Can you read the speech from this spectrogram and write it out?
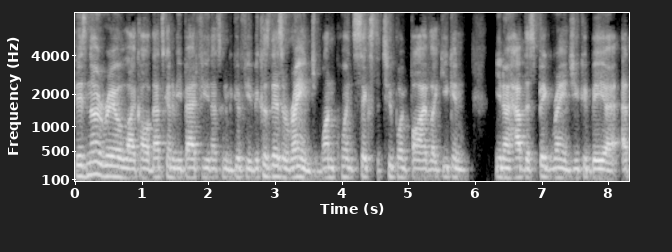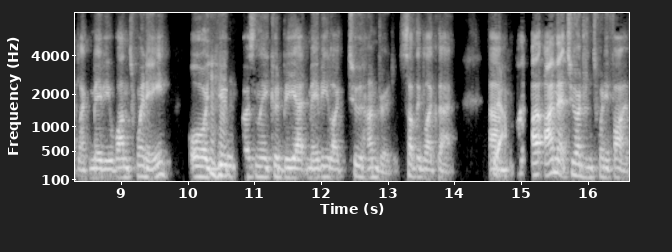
There's no real like, oh, that's going to be bad for you, that's going to be good for you, because there's a range 1.6 to 2.5. Like you can, you know, have this big range. You could be at, at like maybe 120, or mm-hmm. you personally could be at maybe like 200, something like that. Um, yeah. I, I'm at 225.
